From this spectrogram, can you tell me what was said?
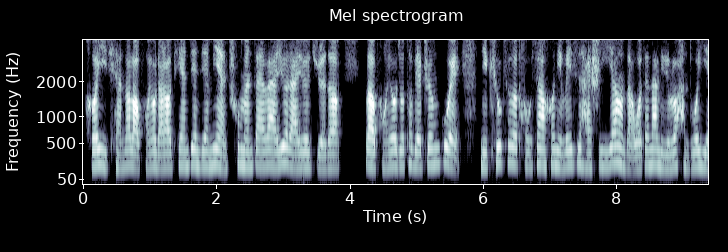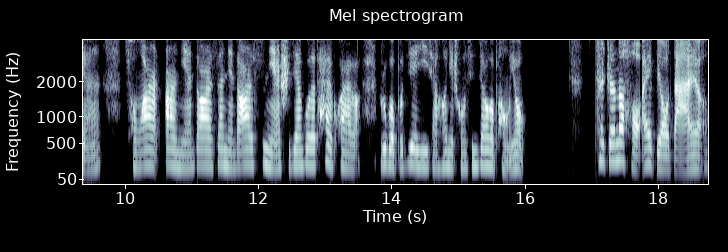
和以前的老朋友聊聊天、见见面，出门在外，越来越觉得老朋友就特别珍贵。你 QQ 的头像和你微信还是一样的，我在那里留了很多言。从二二年到二三年到二四年，时间过得太快了。如果不介意，想和你重新交个朋友。他真的好爱表达呀，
